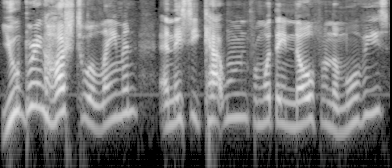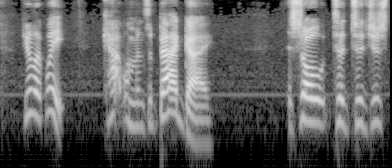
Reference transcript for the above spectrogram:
you bring Hush to a layman and they see Catwoman from what they know from the movies, you're like, wait, Catwoman's a bad guy. So to to just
